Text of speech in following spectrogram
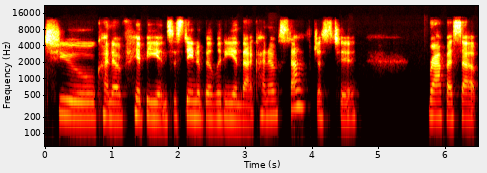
to kind of hippie and sustainability and that kind of stuff, just to wrap us up,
